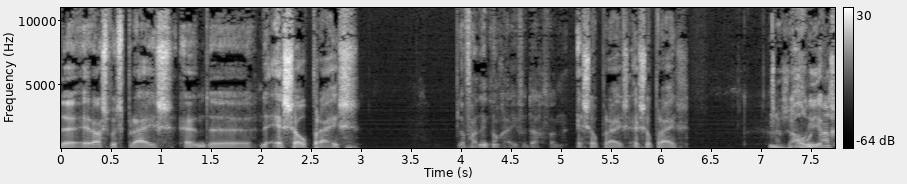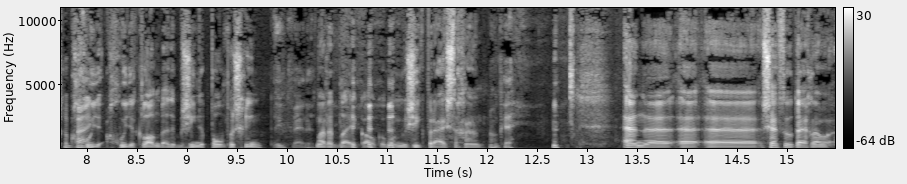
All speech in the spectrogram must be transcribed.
De Erasmusprijs en de, de ESSO-prijs. Daarvan ik nog even dacht van ESSO-prijs, ESSO-prijs. Goede, klant bij de benzinepomp misschien. Ik weet het. Maar dat bleek ook om een muziekprijs te gaan. Oké. En eh, eh, eh, ze heeft ook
